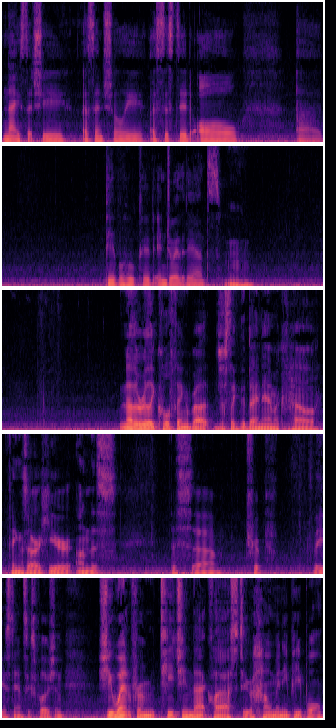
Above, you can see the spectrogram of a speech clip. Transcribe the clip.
nice that she essentially assisted all uh, people who could enjoy the dance. Mm-hmm. Another really cool thing about just like the dynamic of how things are here on this this um, trip, Vegas Dance Explosion. She went from teaching that class to how many people,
